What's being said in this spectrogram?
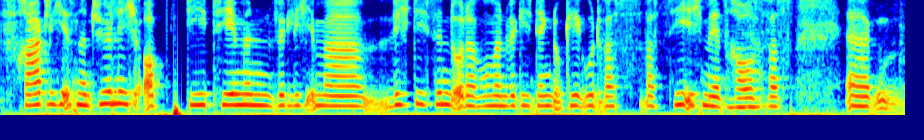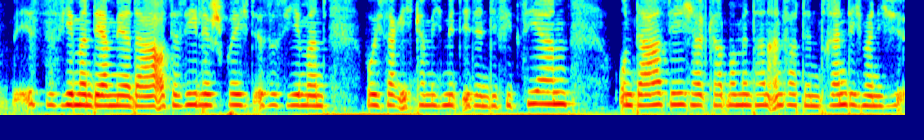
fraglich ist natürlich, ob die Themen wirklich immer wichtig sind oder wo man wirklich denkt, okay, gut, was, was ziehe ich mir jetzt raus? Ja. Was äh, ist es jemand, der mir da aus der Seele spricht? Ist es jemand, wo ich sage, ich kann mich mit identifizieren? Und da sehe ich halt gerade momentan einfach den Trend. Ich meine, ich,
